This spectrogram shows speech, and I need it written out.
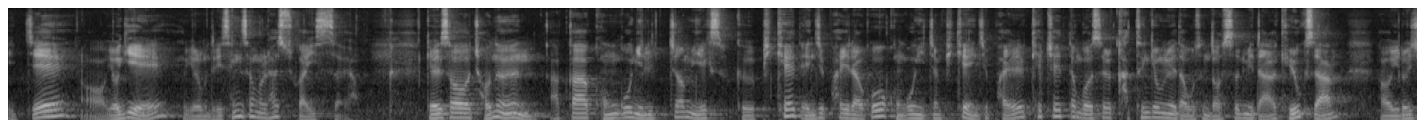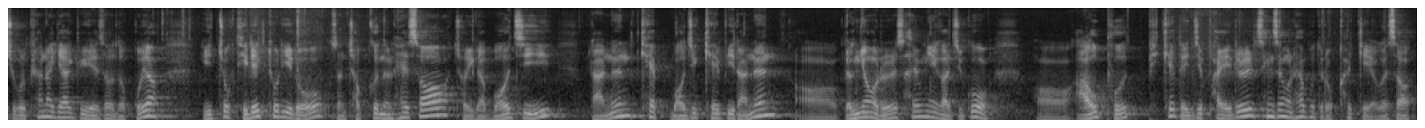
이제 어, 여기에 여러분들이 생성을 할 수가 있어요 그래서 저는 아까 001.ex 그 피켓 ng 파일하고 002.pk ng 파일 캡처했던 것을 같은 경우에다 우선 넣습니다. 교육상 어, 이런 식으로 편하게 하기 위해서 넣고요. 이쪽 디렉토리로 우선 접근을 해서 저희가 머지 라는 cap, mergecap이라는 어, 명령어를 사용해 가지고 어, output pcapng 파일을 생성을 해보도록 할게요. 그래서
